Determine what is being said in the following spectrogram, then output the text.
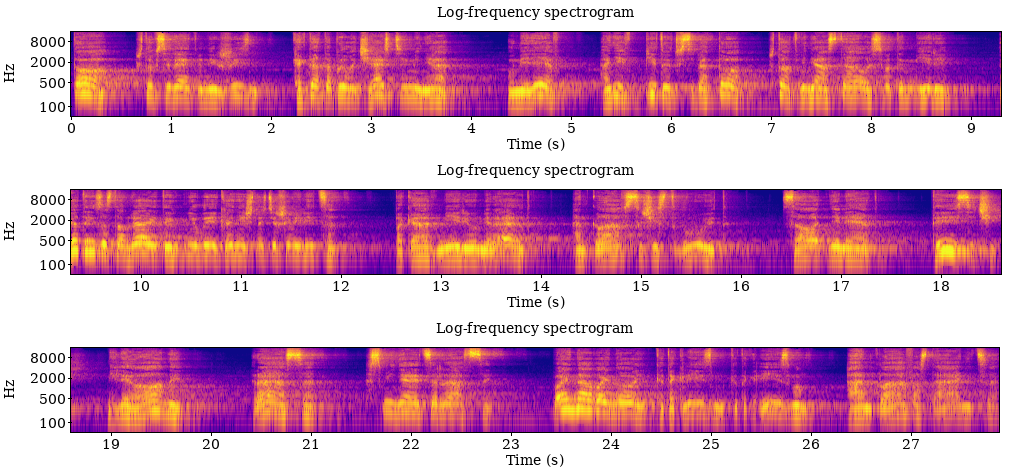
то, что вселяет в них жизнь, когда-то было частью меня. Умерев, они впитывают в себя то, что от меня осталось в этом мире. Это и заставляет их гнилые конечности шевелиться – Пока в мире умирают, анклав существует. Сотни лет, тысячи, миллионы. Раса сменяется расой. Война войной, катаклизм катаклизмом, а анклав останется.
